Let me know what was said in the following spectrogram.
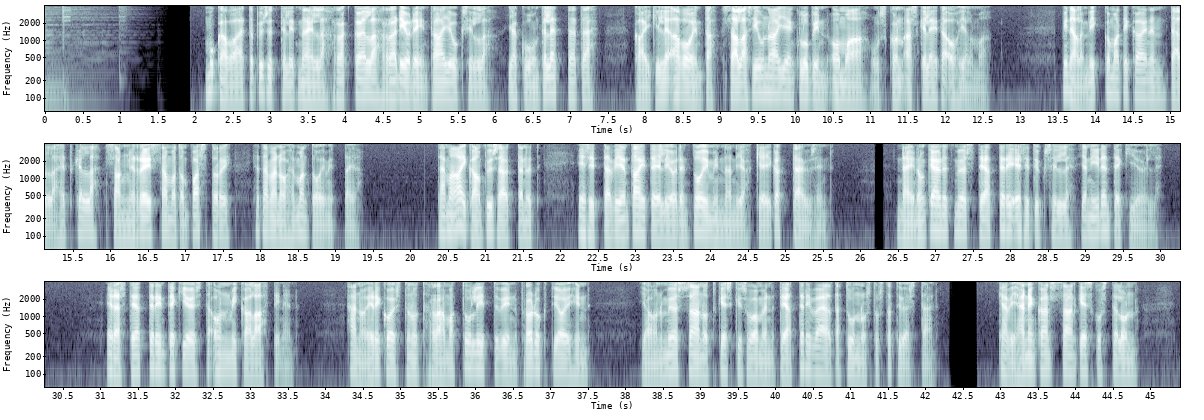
Mukavaa, että pysyttelit näillä rakkailla radiodein taajuuksilla ja kuuntelet tätä kaikille avointa Salasiunaajien klubin omaa Uskon askeleita ohjelmaa. Minä olen Mikko Matikainen, tällä hetkellä sangen reissaamaton pastori ja tämän ohjelman toimittaja. Tämä aika on pysäyttänyt esittävien taiteilijoiden toiminnan ja keikat täysin. Näin on käynyt myös teatteriesityksille ja niiden tekijöille. Eräs teatterin tekijöistä on Mika Lahtinen. Hän on erikoistunut raamattuun liittyviin produktioihin ja on myös saanut Keski-Suomen teatteriväeltä tunnustusta työstään. Kävi hänen kanssaan keskustelun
